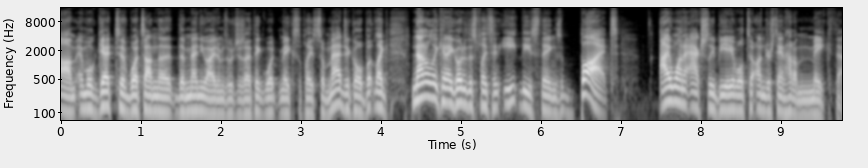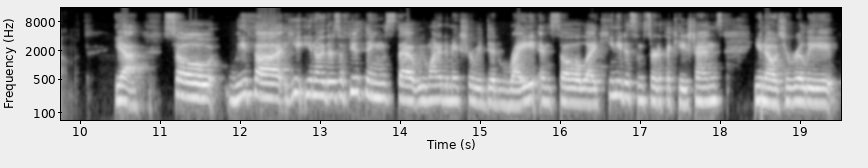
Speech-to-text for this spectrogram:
um, and we'll get to what's on the, the menu items, which is I think what makes the place so magical. But like, not only can I go to this place and eat these things, but I want to actually be able to understand how to make them. Yeah. So we thought he, you know, there's a few things that we wanted to make sure we did right. And so, like, he needed some certifications, you know, to really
